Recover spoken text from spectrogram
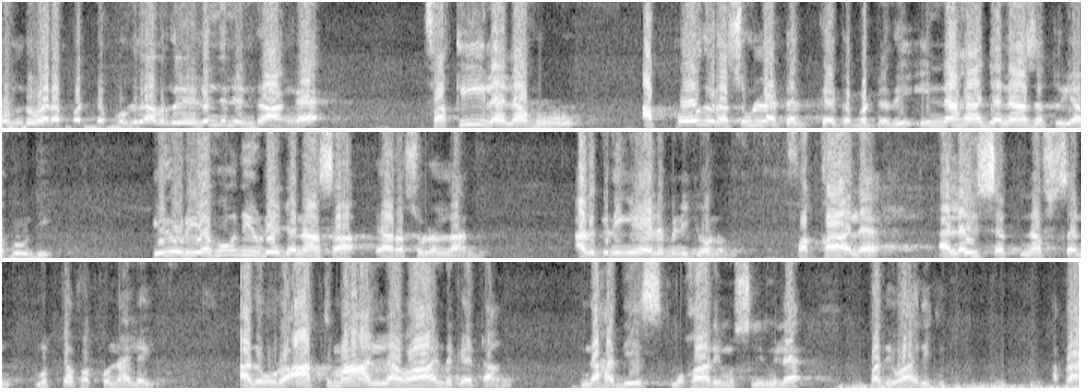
கொண்டு வரப்பட்ட பொழுது அவர்கள் எழுந்து நின்றாங்க ஃபகீல லஹு அப்போது ரசூல்லாட்ட கேட்கப்பட்டது இன்னஹா ஜனாசத்து யஹூதி இது ஒரு யஹூதியுடைய ஜனாசா யார் ரசூலல்லாண்டு அதுக்கு நீங்கள் எழுப்பி ஃபகால அலைசத் நஃப்சன் முத்தஃபக்குன் அலை. அது ஒரு ஆத்மா அல்லவா என்று கேட்டாங்க. இந்த ஹதீஸ் புகாரி முஸ்லீமில் பதிவாக இருக்குது அப்போ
